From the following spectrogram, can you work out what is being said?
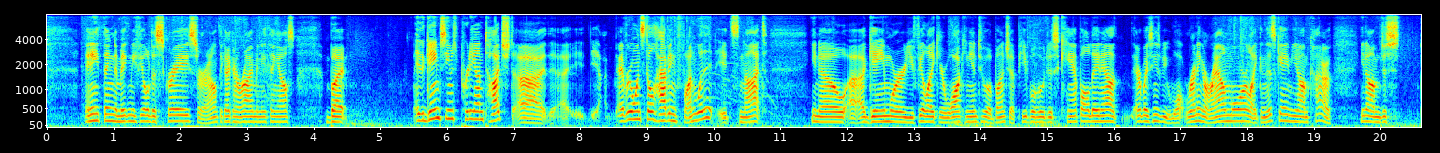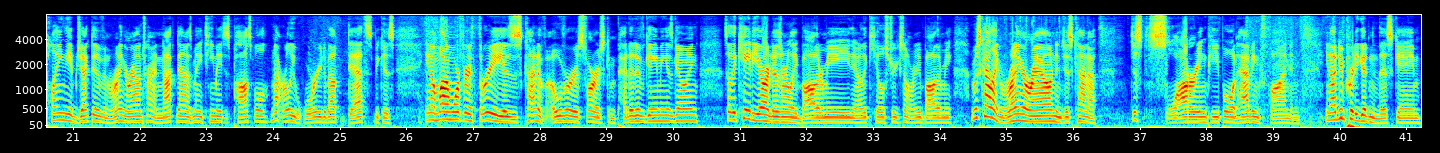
anything to make me feel disgrace. Or I don't think I can rhyme anything else. But the game seems pretty untouched. Uh, everyone's still having fun with it. It's not you know, a game where you feel like you're walking into a bunch of people who just camp all day now. Everybody seems to be running around more. Like in this game, you know, I'm kind of, you know, I'm just playing the objective and running around trying to knock down as many teammates as possible. I'm not really worried about deaths because, you know, Modern Warfare 3 is kind of over as far as competitive gaming is going. So the KDR doesn't really bother me. You know, the kill streaks don't really bother me. I'm just kind of like running around and just kind of just slaughtering people and having fun. And, you know, I do pretty good in this game.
